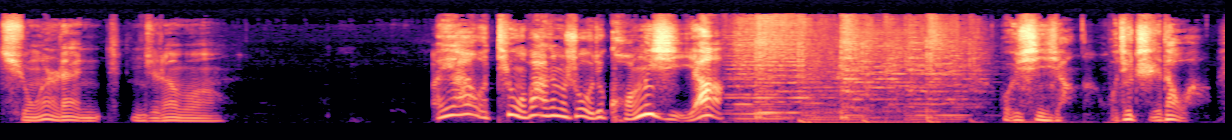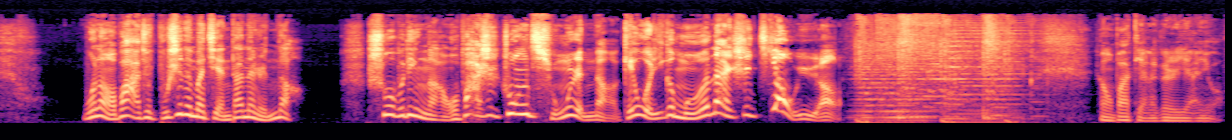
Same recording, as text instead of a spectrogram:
穷二代，你你知道不？哎呀，我听我爸这么说，我就狂喜呀。我就心想啊，我就知道啊，我老爸就不是那么简单的人呐，说不定啊，我爸是装穷人呐，给我一个磨难式教育啊。让我爸点了根烟哟，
